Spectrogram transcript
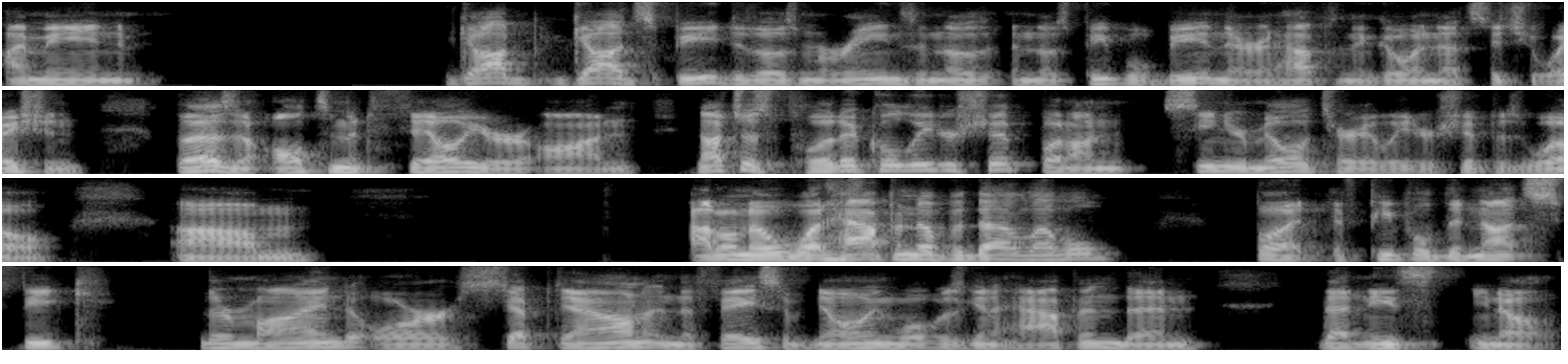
I mean, God Godspeed to those Marines and those and those people being there and having to go in that situation. But that is an ultimate failure on not just political leadership, but on senior military leadership as well. Um, I don't know what happened up at that level, but if people did not speak their mind or step down in the face of knowing what was going to happen, then that needs, you know,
